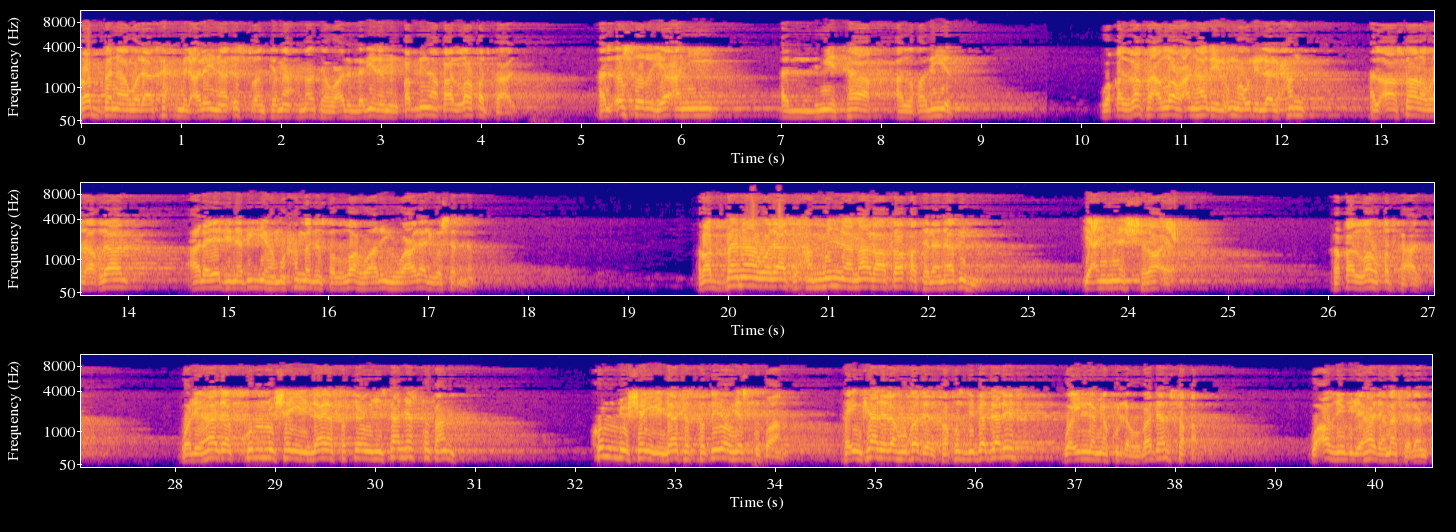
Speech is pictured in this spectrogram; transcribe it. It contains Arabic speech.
ربنا ولا تحمل علينا إصرا كما حملته على الذين من قبلنا. قال الله قد فعلت الإصر يعني الميثاق الغليظ. وقد رفع الله عن هذه الأمة ولله الحمد الآثار والأغلال على يد نبيها محمد صلى الله عليه وعلى آله وسلم. ربنا ولا تحملنا ما لا طاقة لنا به. يعني من الشرائع. فقال الله قد فعلت ولهذا كل شيء لا يستطيع الإنسان يسقط عنه. كل شيء لا تستطيعه يسقط عنه. فإن كان له بدل فخذ ببدله وإن لم يكن له بدل سقط. وأضرب لهذا مثلا.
